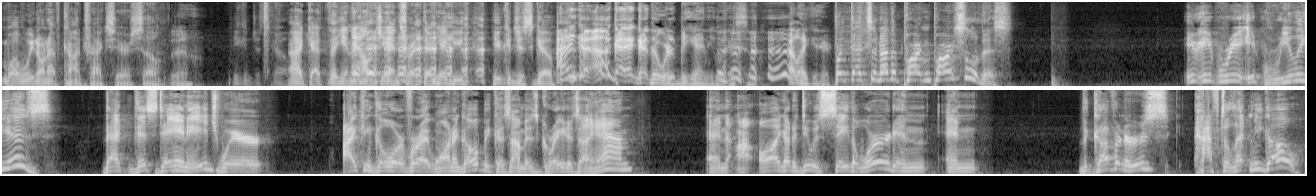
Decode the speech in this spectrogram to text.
well, we don't have contracts here, so Yeah. You can just go. I got the analogy ends right there. Yeah, you, you could just go. I ain't got, I got, I got nowhere to be anyway. So I like it here. But that's another part and parcel of this. It it, re- it really is that this day and age where I can go wherever I want to go because I'm as great as I am, and I, all I got to do is say the word, and and the governors have to let me go.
